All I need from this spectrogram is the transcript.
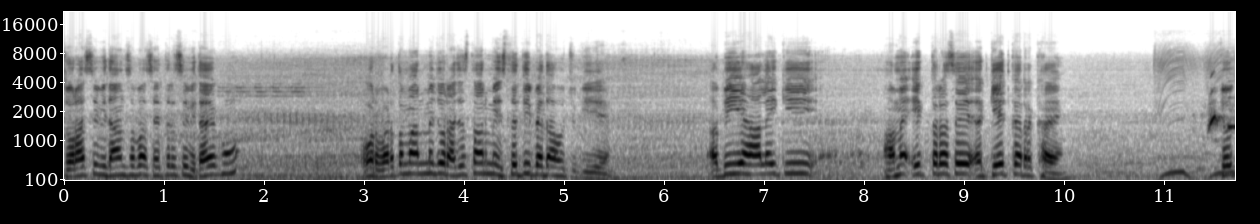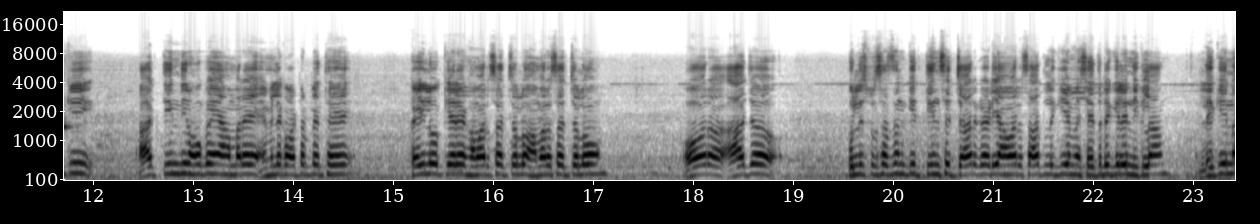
चौरासी विधानसभा क्षेत्र से विधायक हूँ और वर्तमान में जो राजस्थान में स्थिति पैदा हो चुकी है अभी ये हाल है कि हमें एक तरह से कैद कर रखा है। क्योंकि आज तीन दिन हो गए हैं हमारे एमएलए क्वार्टर पे थे कई लोग कह रहे हैं हमारे साथ चलो हमारे साथ चलो। और आज पुलिस प्रशासन की तीन से चार गाड़ियाँ हमारे साथ लगी है, मैं क्षेत्र के लिए निकला। लेकिन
